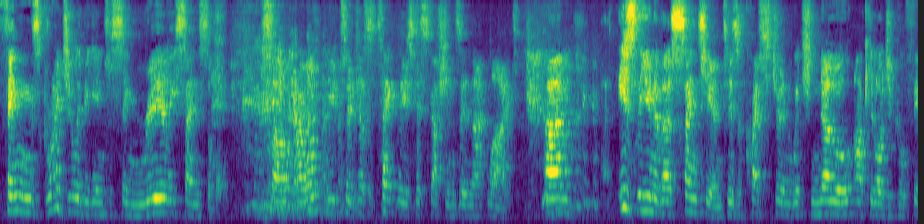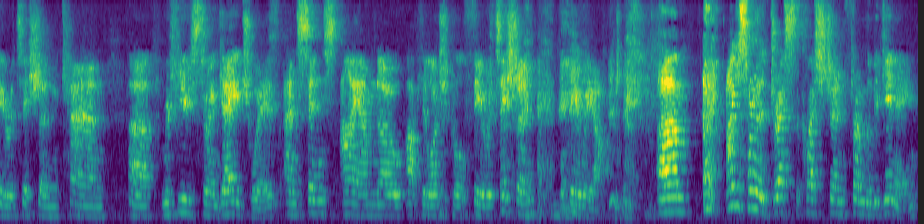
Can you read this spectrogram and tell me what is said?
things gradually begin to seem really sensible. So I want you to just take these discussions in that light. Um, is the universe sentient is a question which no archaeological theoretician can uh, refuse to engage with, and since I am no archaeological theoretician, here we are. Um, I just want to address the question from the beginning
